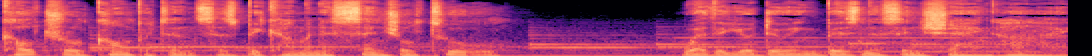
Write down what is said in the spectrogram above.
cultural competence has become an essential tool. Whether you're doing business in Shanghai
